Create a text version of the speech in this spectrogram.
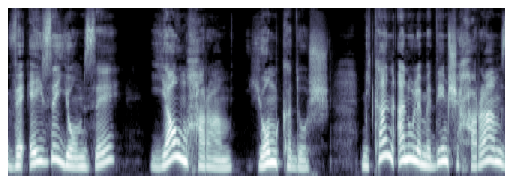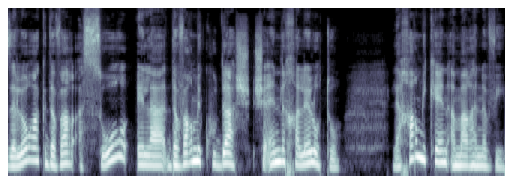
ואיזה יום זה? יום חרם, יום קדוש. מכאן אנו למדים שחרם זה לא רק דבר אסור, אלא דבר מקודש, שאין לחלל אותו. לאחר מכן אמר הנביא,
